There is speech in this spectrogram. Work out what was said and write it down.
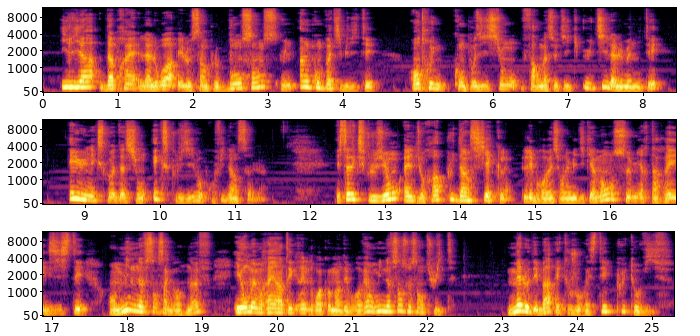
« Il y a, d'après la loi et le simple bon sens, une incompatibilité entre une composition pharmaceutique utile à l'humanité et une exploitation exclusive au profit d'un seul. Et cette exclusion, elle durera plus d'un siècle. Les brevets sur les médicaments se mirent à réexister en 1959 et ont même réintégré le droit commun des brevets en 1968. Mais le débat est toujours resté plutôt vif.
